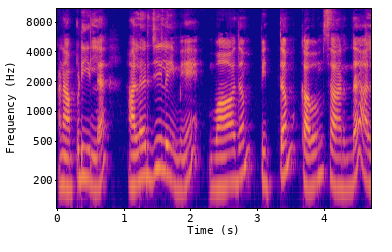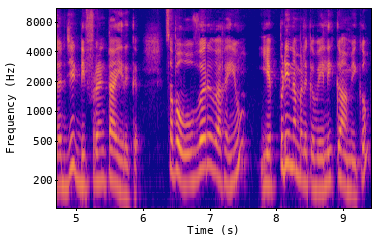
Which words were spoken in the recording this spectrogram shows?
ஆனால் அப்படி இல்லை. அலர்ஜிலையுமே வாதம் பித்தம் கவம் சார்ந்த அலர்ஜி டிஃப்ரெண்ட்டாக இருக்குது ஸோ அப்போ ஒவ்வொரு வகையும் எப்படி நம்மளுக்கு வெளிக்காமிக்கும்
